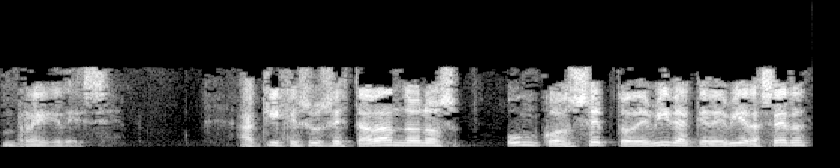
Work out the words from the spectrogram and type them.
regrese. Aquí Jesús está dándonos un concepto de vida que debiera ser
